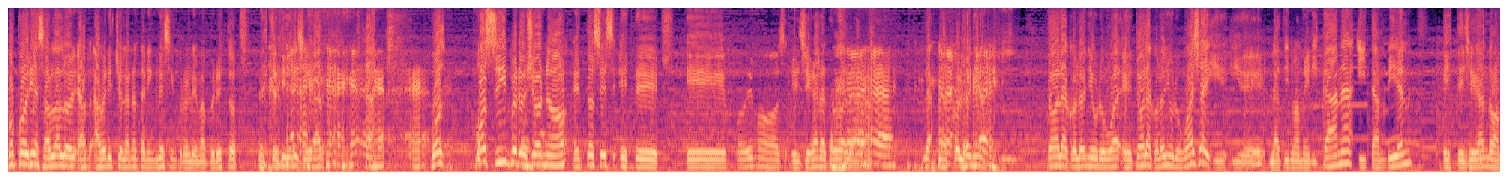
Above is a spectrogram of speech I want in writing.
Vos podrías hablarlo, haber hecho la nota en inglés sin problema, pero esto, nuestra idea es llegar. vos, vos sí, pero yo no. Entonces, este, eh, podemos eh, llegar a toda la, la, la colonia toda la colonia uruguaya, eh, toda la colonia uruguaya y, y, de latinoamericana y también este, llegando a,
